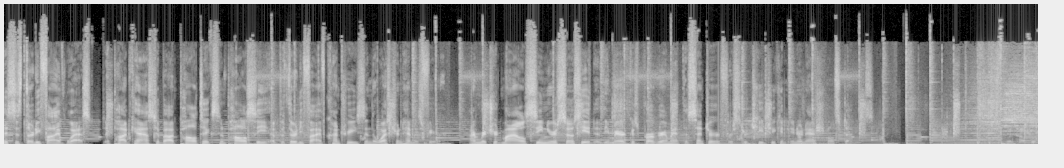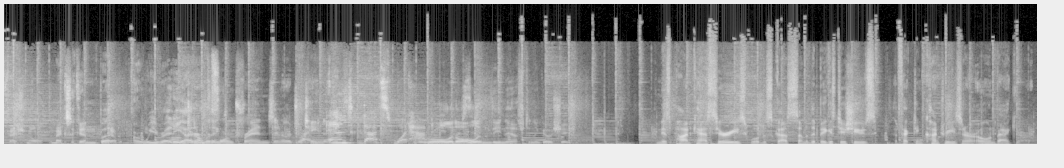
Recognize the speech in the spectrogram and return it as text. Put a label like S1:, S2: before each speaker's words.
S1: This is 35 West, a podcast about politics and policy of the 35 countries in the Western Hemisphere. I'm Richard Miles, Senior Associate of the Americas Program at the Center for Strategic and International Studies.
S2: With how professional the Mexican
S3: But are we ready? I don't think.
S4: reform trends in Argentina.
S5: And that's what happened.
S3: role at all in the NAFTA negotiation.
S1: In this podcast series, we'll discuss some of the biggest issues affecting countries in our own backyard.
